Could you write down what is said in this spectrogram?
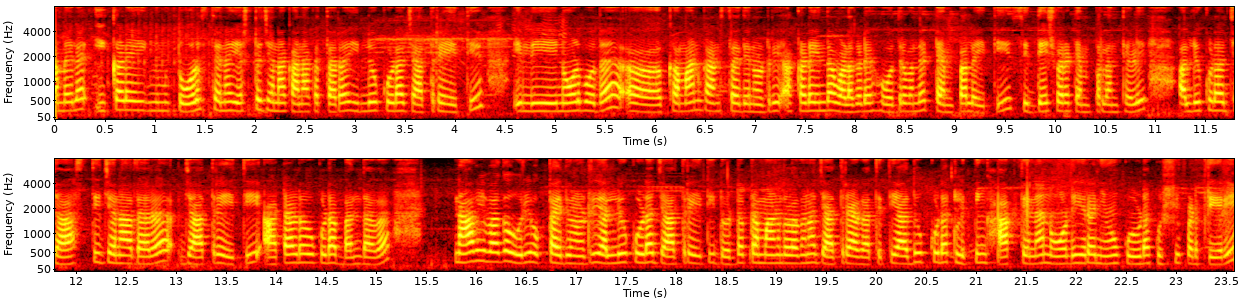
ಆಮೇಲೆ ಈ ಕಡೆ ಈಗ ನಿಮ್ಗೆ ತೋರಿಸ್ತೇನೆ ಎಷ್ಟು ಜನ ಕಾಣಕತ್ತಾರ. ಇಲ್ಲೂ ಕೂಡ ಜಾತ್ರೆ ಐತಿ. ಇಲ್ಲಿ ನೋಡ್ಬೋದ ಕಮಾನ್ ಕಾಣಿಸ್ತಾ ಇದೆ ನೋಡ್ರಿ. ಆ ಕಡೆಯಿಂದ ಒಳಗಡೆ ಹೋದ್ರೆ ಒಂದು ಟೆಂಪಲ್ ಐತಿ, ಸಿದ್ದೇಶ್ವರ ಟೆಂಪಲ್ ಅಂಥೇಳಿ ಅಲ್ಲಿ ಕೂಡ ಜಾಸ್ತಿ ಜನ ಅದಾರ. ಜಾತ್ರೆ ಐತಿ, ಆಟ ಕೂಡ ಬಂದಾವ. ನಾವಿವಾಗ ಊರಿಗೆ ಹೋಗ್ತಾ ಇದ್ದೀವಿ ನೋಡ್ರಿ. ಅಲ್ಲೂ ಕೂಡ ಜಾತ್ರೆ ಐತಿ. ದೊಡ್ಡ ಪ್ರಮಾಣದೊಳಗನ ಜಾತ್ರೆ ಆಗತ್ತೈತಿ ಅದು ಕೂಡ ಕ್ಲಿಪ್ಪಿಂಗ್ ಹಾಕ್ತೇನೆ. ನೋಡಿರ ನೀವು ಕೂಡ ಖುಷಿ ಪಡ್ತೀರಿ.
